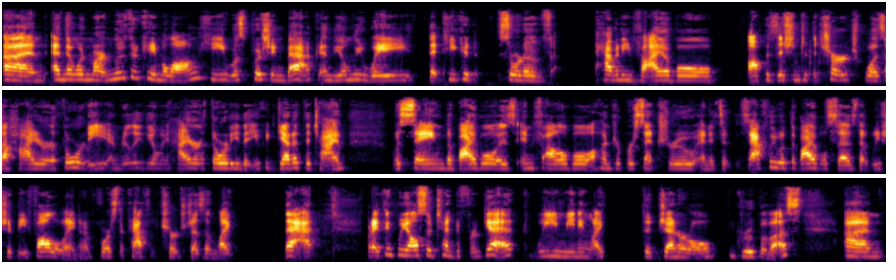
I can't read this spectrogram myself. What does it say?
Um, and then when Martin Luther came along, he was pushing back, and the only way that he could sort of have any viable opposition to the church was a higher authority. And really, the only higher authority that you could get at the time was saying the Bible is infallible, 100% true, and it's exactly what the Bible says that we should be following. And of course, the Catholic Church doesn't like that. But I think we also tend to forget, we meaning like the general group of us, um,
